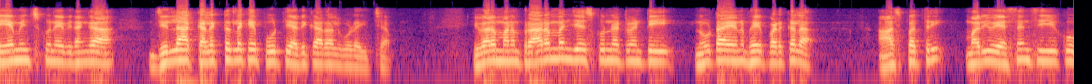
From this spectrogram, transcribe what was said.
నియమించుకునే విధంగా జిల్లా కలెక్టర్లకే పూర్తి అధికారాలు కూడా ఇచ్చాం. ఇవాళ మనం ప్రారంభం చేసుకున్నటువంటి నూట ఎనభై పడకల ఆసుపత్రి మరియు ఎస్ఎన్సియుకు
